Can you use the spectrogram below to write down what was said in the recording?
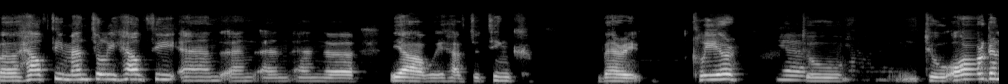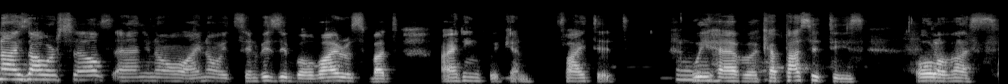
uh, healthy mentally healthy and and and and uh, yeah we have to think very clear Yeah. to to organize ourselves. And you know i know it's invisible virus but i think we can fight it. Oh, we have uh, capacities all of us.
